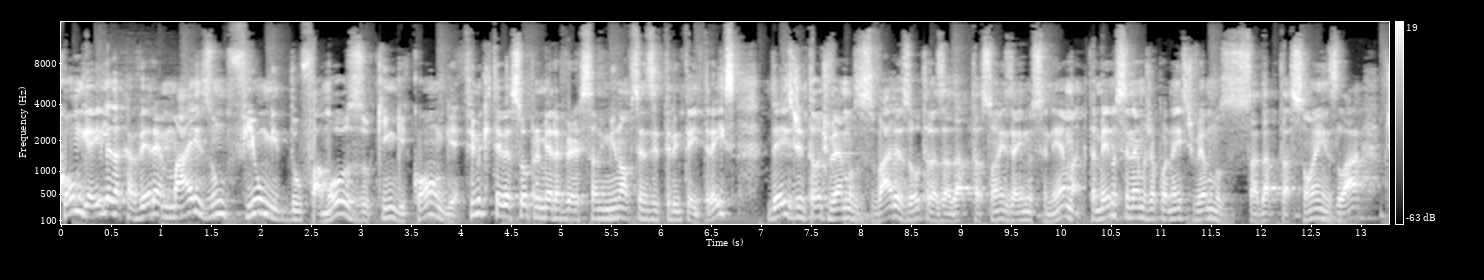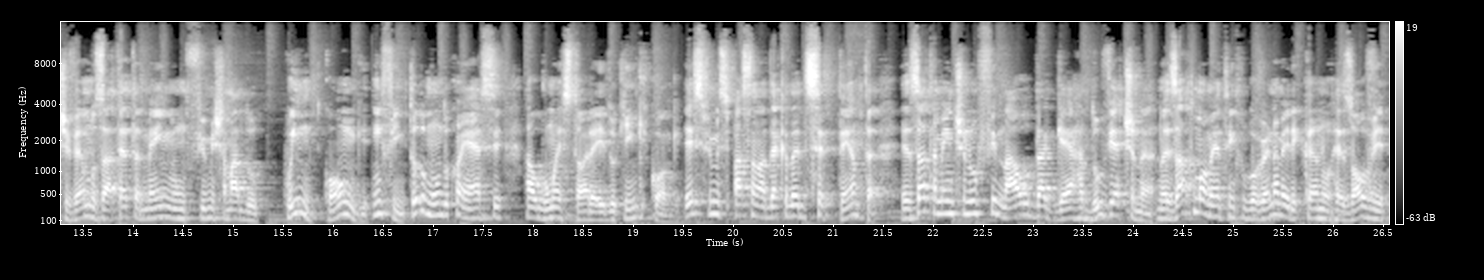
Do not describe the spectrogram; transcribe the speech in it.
Kong, a Ilha da Caveira é mais um filme do famoso King Kong, filme que teve a sua primeira versão em 1933. Desde então tivemos várias outras adaptações aí no cinema. Também no cinema japonês tivemos adaptações lá. Tivemos até também um filme chamado Queen Kong. Enfim, todo mundo conhece alguma história aí do King Kong. Esse filme se passa na década de 70, exatamente no final da Guerra do Vietnã. No exato momento em que o governo americano resolve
